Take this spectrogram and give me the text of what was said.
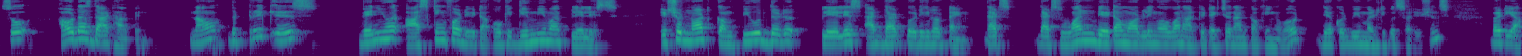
So how does that happen? Now the trick is when you are asking for data okay give me my playlists. It should not compute the playlist at that particular time. That's that's one data modeling or one architecture i'm talking about. There could be multiple solutions. But yeah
